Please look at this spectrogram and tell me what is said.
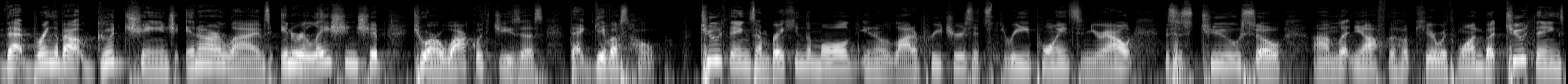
that bring about good change in our lives in relationship to our walk with Jesus that give us hope two things. I'm breaking the mold. You know, a lot of preachers, it's three points and you're out. This is two, so I'm letting you off the hook here with one. But two things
